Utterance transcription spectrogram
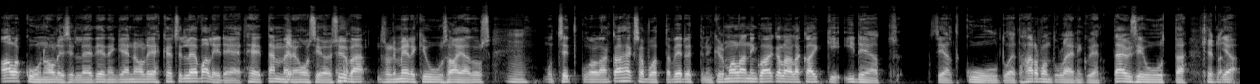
alkuun oli silleen tietenkin, ja ne oli ehkä silleen valideja, että hei, tämmöinen osio olisi hyvä, se oli meillekin uusi ajatus, mm. mutta sitten kun ollaan kahdeksan vuotta vedetty, niin kyllä me ollaan niin kuin aika lailla kaikki ideat sieltä kuultu, että harvoin tulee niin kuin täysin uutta ja,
